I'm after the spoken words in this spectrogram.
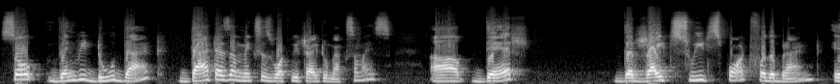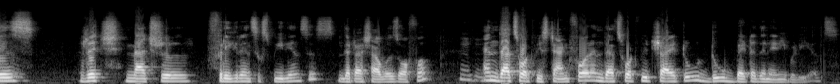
so when we do that that as a mix is what we try to maximize uh, there the right sweet spot for the brand is mm-hmm. Rich natural fragrance experiences that our showers offer mm-hmm. and that's what we stand for and that's what we try to do better than anybody else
